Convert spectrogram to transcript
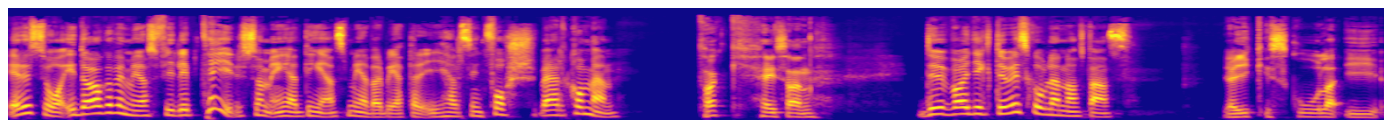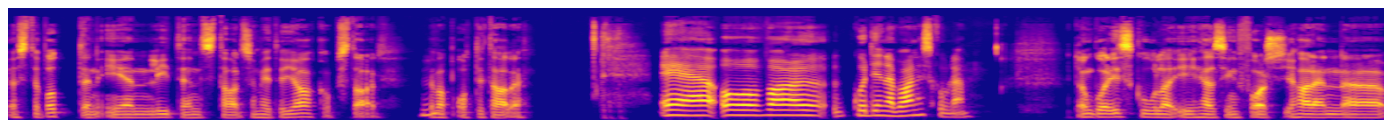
Är det så? Idag har vi med oss Filip Teir som är DNs medarbetare i Helsingfors. Välkommen! Tack, hejsan! Du, var gick du i skolan någonstans? Jag gick i skola i Österbotten i en liten stad som heter Jakobstad. Mm. Det var på 80-talet. Eh, och var går dina barn i skolan? De går i skola i Helsingfors. Jag har en uh,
